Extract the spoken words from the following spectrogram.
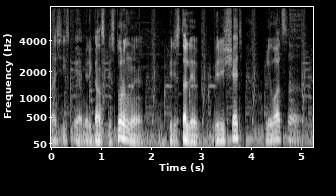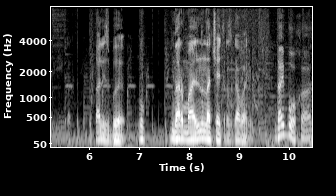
российские и американские стороны перестали верещать, плеваться и как-то попытались бы ну, нормально начать разговаривать. Дай бог. А,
